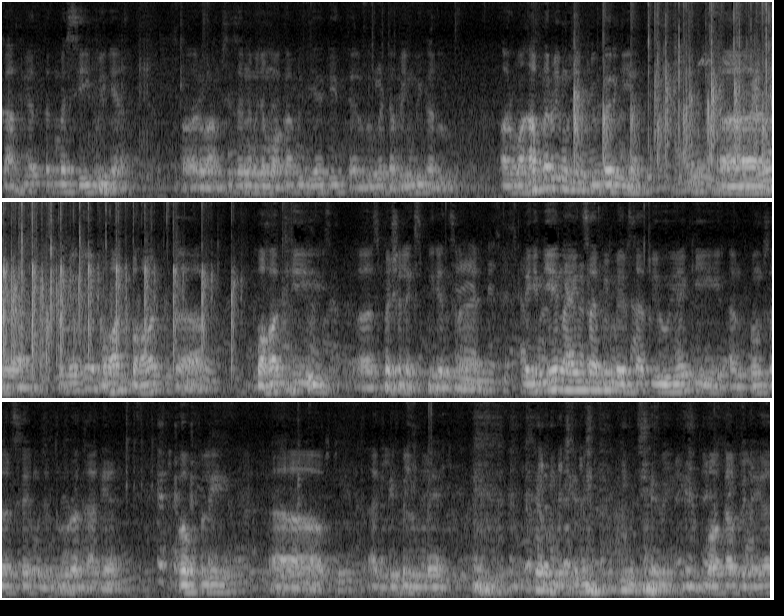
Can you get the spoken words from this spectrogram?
काफ़ी हद तक मैं सीख भी गया। और वामसी सर ने मुझे मौका भी दिया कि तेलुगु में डबिंग भी कर लूँ। और वहाँ पर भी मुझे ट्यूटर किया। तो मेरे बहुत बहुत बहुत ही स्पेशल एक्सपीरियंस रहा है। लेकिन ये नाइंसाफी मेरे साथ भी हुई है कि अनुपम सर से मुझे दूर रखा गया। होपफुली अगली फ़िल्म में मुझे भी मुझे भी मौका मिलेगा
